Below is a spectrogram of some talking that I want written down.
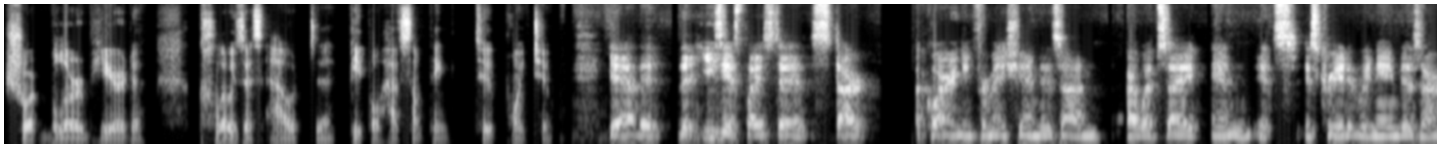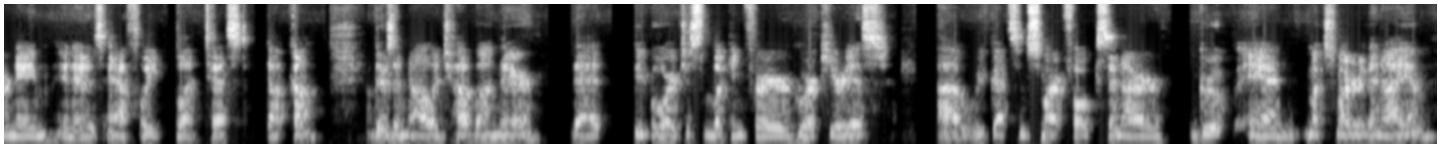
short blurb here to close us out that people have something to point to? Yeah, the, the easiest place to start acquiring information is on our website, and it's is creatively named as our name, and that is athletebloodtest.com. There's a knowledge hub on there that people are just looking for who are curious. Uh, we've got some smart folks in our group and much smarter than I am.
